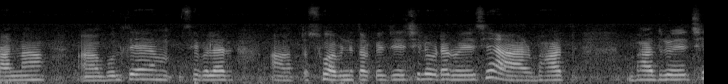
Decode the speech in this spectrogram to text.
রান্না বলতে সেবেলার সোয়াবিনের তরকারি যে ছিল ওটা রয়েছে, আর ভাত ভাত রয়েছে,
